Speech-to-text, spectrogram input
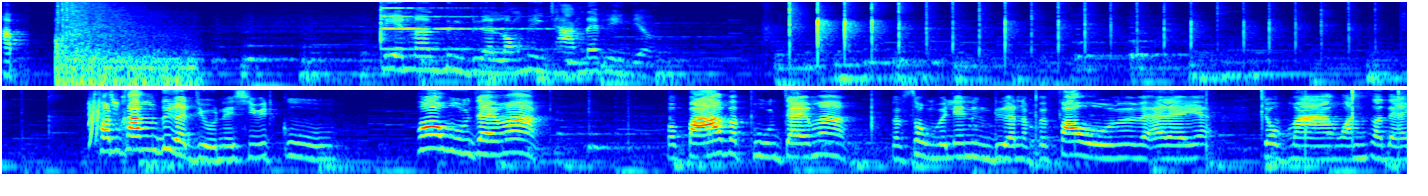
ครับ เรียนมาหนึ่งเดือนร้องเพลงช้างได้เพลงเดียวค่อนข้างเดือดอยู่ในชีวิตกู พ่อภูมิใจมาก ป๊าป๊าแบบภูมิใจมาก แบบส่งไปเรียนหนึ่งเดือนอะไปเฝ้าไปอะไรเงี้ยจบมาวันแสดง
